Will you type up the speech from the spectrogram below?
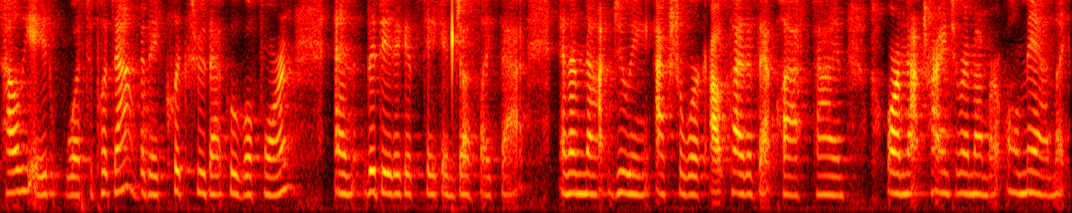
tell the aide what to put down. They click through that Google form and the data gets taken just like that. And I'm not doing extra work outside of that class time or I'm not trying to remember, oh man, like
